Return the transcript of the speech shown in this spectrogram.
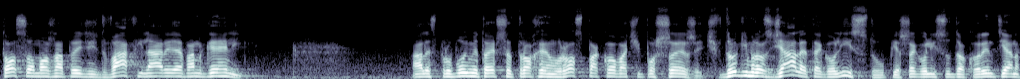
To są, można powiedzieć, dwa filary Ewangelii. Ale spróbujmy to jeszcze trochę rozpakować i poszerzyć. W drugim rozdziale tego listu, pierwszego listu do Koryntian,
